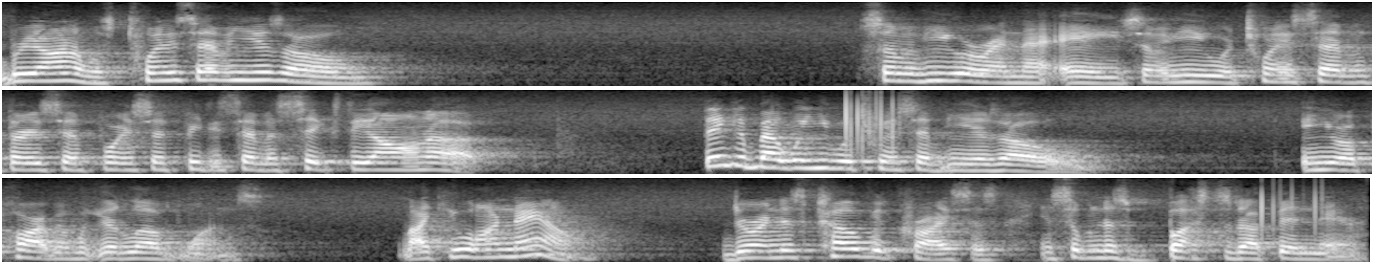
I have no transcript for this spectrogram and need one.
Breonna was 27 years old. Some of you are in that age. Some of you were 27, 37, 47, 57, 60 on up. Think about when you were 27 years old in your apartment with your loved ones, like you are now during this COVID crisis, and someone just busted up in there.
